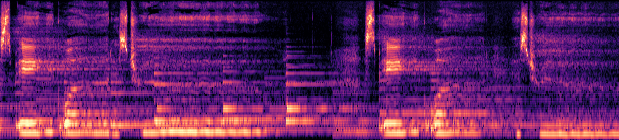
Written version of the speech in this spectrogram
Speak what is true. Speak what is true.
